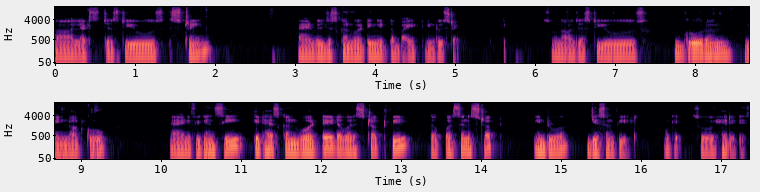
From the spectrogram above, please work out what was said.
uh, let's just use string and we'll just converting it the byte into string. Okay. so now just use go run main.go and if you can see it has converted our struct field the person struct into a json field. Okay so here it is.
